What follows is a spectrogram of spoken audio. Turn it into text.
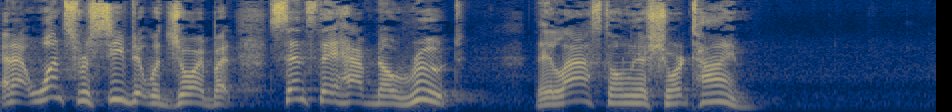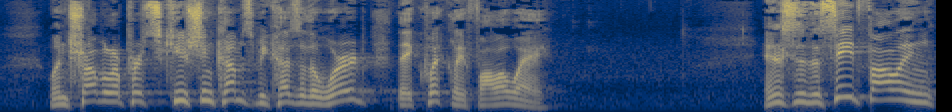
and at once received it with joy, but since they have no root, they last only a short time. When trouble or persecution comes because of the word, they quickly fall away. And this is the seed falling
